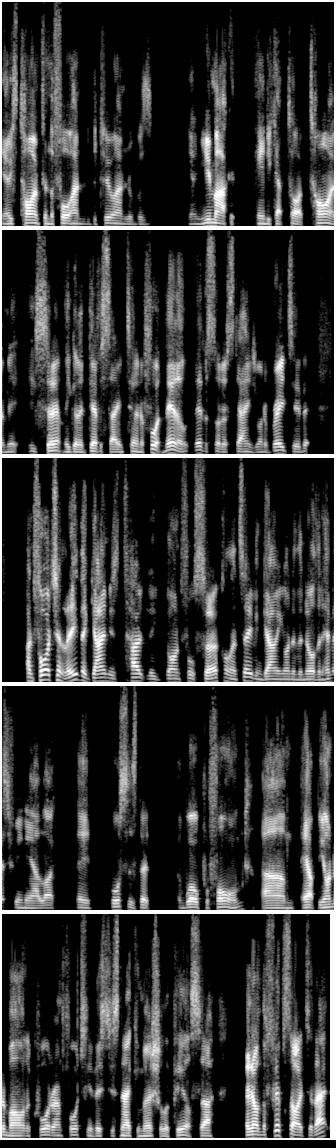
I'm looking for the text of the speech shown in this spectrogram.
you know, his time from the 400 to the 200 was you know, Newmarket handicap type time, it, he's certainly got a devastating turn of foot. And they're the, they're the sort of stallions you want to breed to. But unfortunately, the game is totally gone full circle. And it's even going on in the Northern Hemisphere now. Like they're horses that are well performed um, out beyond a mile and a quarter. Unfortunately, there's just no commercial appeal. So, and on the flip side to that,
